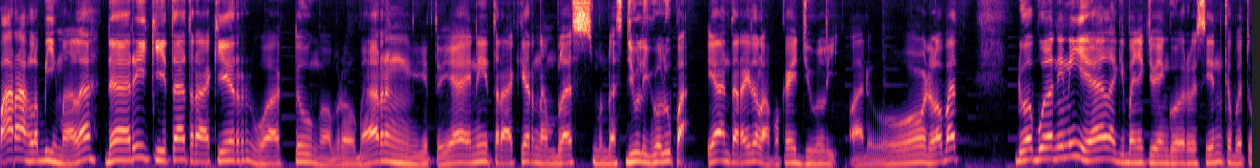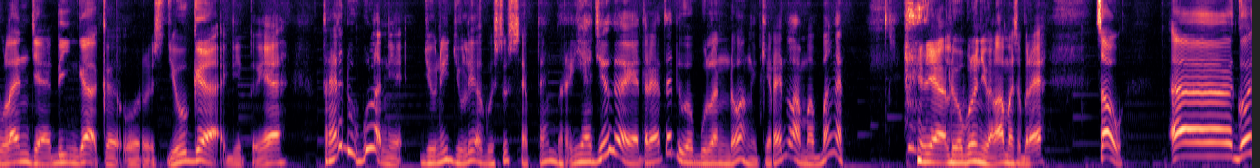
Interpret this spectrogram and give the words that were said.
parah lebih malah dari kita terakhir waktu ngobrol bareng gitu ya. Ini terakhir 16 19 Juli gue lupa. Ya antara itulah pokoknya Juli. Waduh, udah lama banget. Dua bulan ini ya lagi banyak juga yang gue urusin kebetulan jadi nggak keurus juga gitu ya ternyata dua bulan ya. Juni Juli Agustus September. Iya juga ya ternyata dua bulan doang kirain lama banget. Ya dua bulan juga lama sebenarnya. So uh, gue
